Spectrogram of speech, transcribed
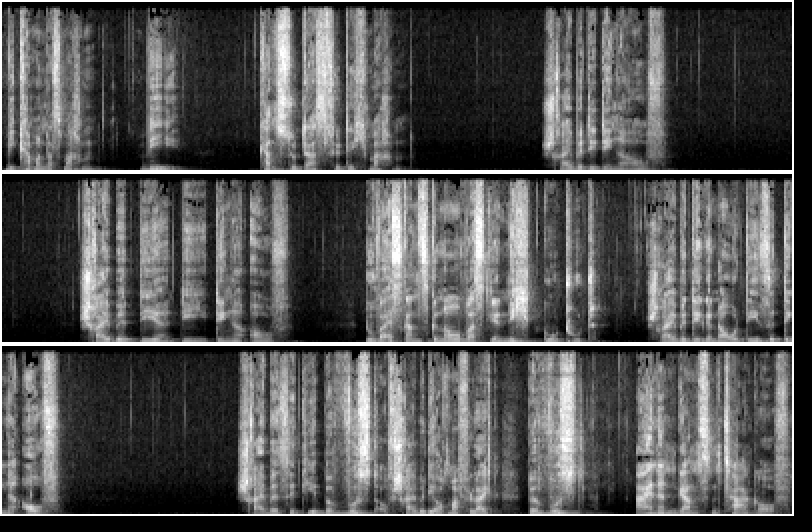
Wie kann man das machen? Wie? Kannst du das für dich machen? Schreibe die Dinge auf. Schreibe dir die Dinge auf. Du weißt ganz genau, was dir nicht gut tut. Schreibe dir genau diese Dinge auf. Schreibe sie dir bewusst auf. Schreibe dir auch mal vielleicht bewusst einen ganzen Tag auf.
